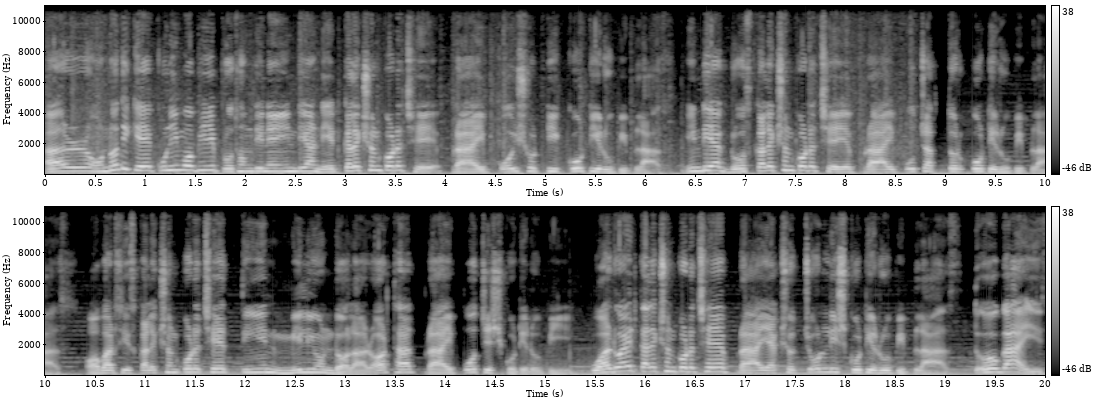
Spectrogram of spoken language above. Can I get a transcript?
আর অন্যদিকে কুলি মুভি প্রথম দিনে ইন্ডিয়া নেট কালেকশন করেছে প্রায় পঁয়ষট্টি কোটি rupee plus. India gross collection করেছে প্রায় পঁচাত্তর কোটি রুপি প্লাস। ওভারসিজ কালেকশন করেছে তিন মিলিয়ন ডলার অর্থাৎ প্রায় পঁচিশ কোটি রুপি। ওয়ার্ল্ড ওয়াইড কালেকশন করেছে প্রায় একশো চল্লিশ কোটি রুপি প্লাস তো গাইস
